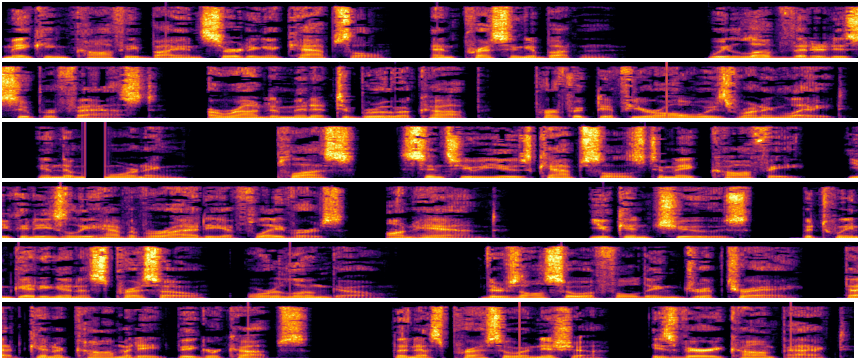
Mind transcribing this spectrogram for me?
making coffee by inserting a capsule and pressing a button. We love that it is super fast, around a minute to brew a cup, perfect if you're always running late, in the morning. Plus, since you use capsules to make coffee, you can easily have a variety of flavors, on hand. You can choose, between getting an espresso, or a lungo. There's also a folding drip tray, that can accommodate bigger cups. The Nespresso Inissia, is very compact.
